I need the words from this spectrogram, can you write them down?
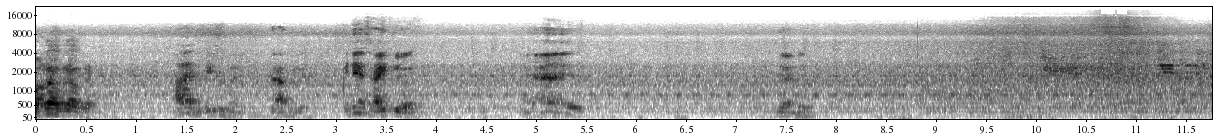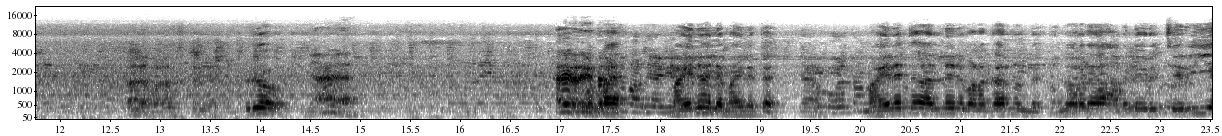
Okay okay okay. പിന്നെ സഹിക്കുവോ? ഞാനായത് ഇത് അല്ല, വളർച്ചയില്ല. ഒരു മൈലല്ലേ മൈലത്തെ? മൈലത്തെ നല്ലൊരു പണക്കാരനുണ്ട്. എന്ന് പറഞ്ഞാൽ അവന്റെ ഒരു ചെറിയ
